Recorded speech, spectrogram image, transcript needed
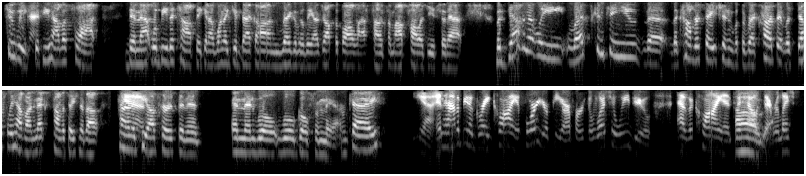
Two weeks, okay. if you have a slot, then that will be the topic. And I want to get back on regularly. I dropped the ball last time, so my apologies for that. But definitely, let's continue the the conversation with the red carpet. Let's definitely have our next conversation about hiring yes. a PR person, and and then we'll we'll go from there. Okay. Yeah, and how to be a great client for your PR person. What should we do as a client to oh, help yeah. that relationship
